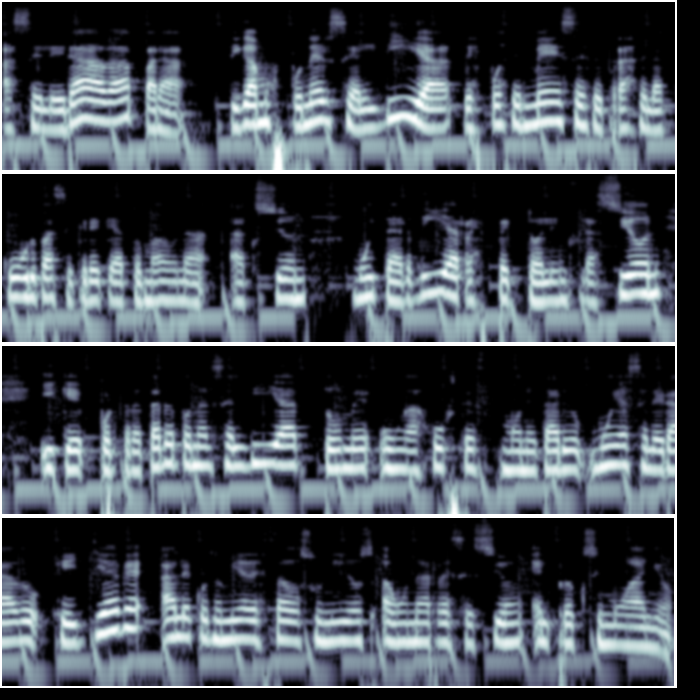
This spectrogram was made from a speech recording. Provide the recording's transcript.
acelerada para digamos, ponerse al día después de meses detrás de la curva. Se cree que ha tomado una acción muy tardía respecto a la inflación y que por tratar de ponerse al día tome un ajuste monetario muy acelerado que lleve a la economía de Estados Unidos a una recesión el próximo año.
